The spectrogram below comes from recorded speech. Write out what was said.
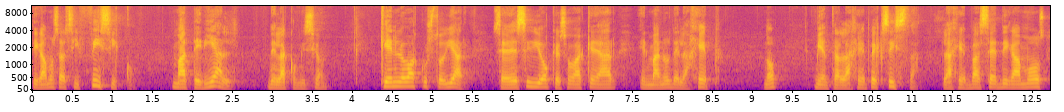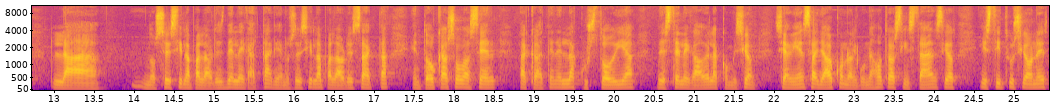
digamos así, físico, material de la comisión. ¿Quién lo va a custodiar? Se decidió que eso va a quedar en manos de la JEP, ¿no? Mientras la JEP exista. La JEP va a ser, digamos, la, no sé si la palabra es delegataria, no sé si la palabra exacta, en todo caso va a ser la que va a tener la custodia de este legado de la comisión. Se había ensayado con algunas otras instancias, instituciones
